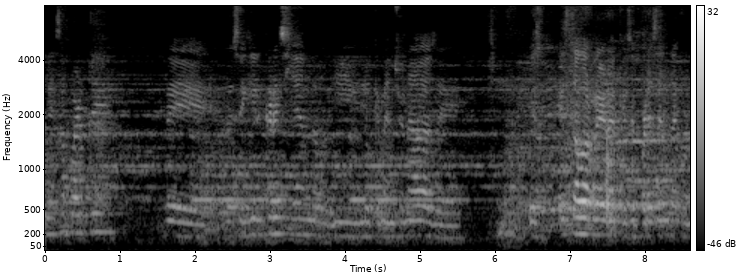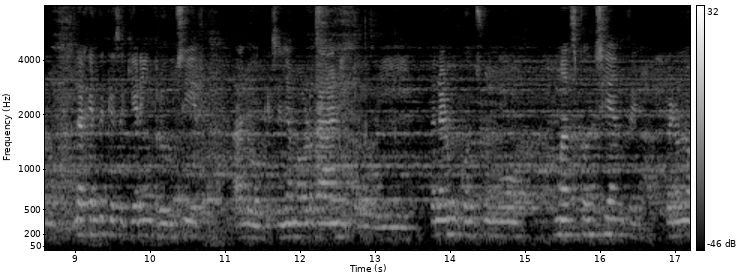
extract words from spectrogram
en esa parte de, seguir creciendo y lo que mencionabas de pues, esta barrera que se presenta con la gente que se quiere introducir a lo que se llama orgánico y tener un consumo más consciente, pero no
